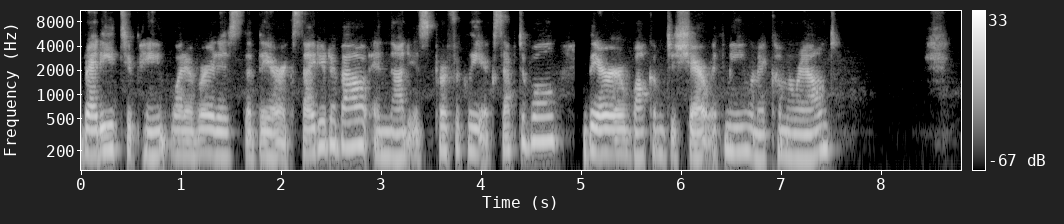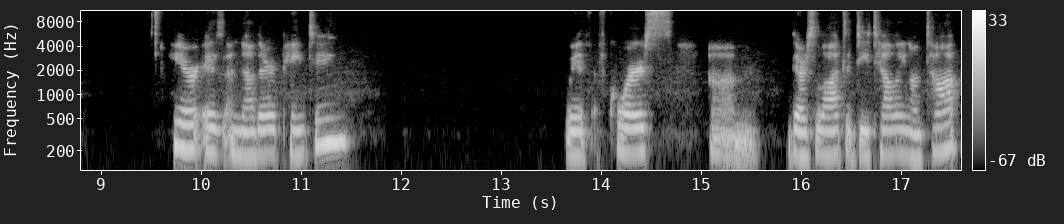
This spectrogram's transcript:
ready to paint whatever it is that they are excited about, and that is perfectly acceptable. They're welcome to share it with me when I come around. Here is another painting with, of course, um, there's lots of detailing on top.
